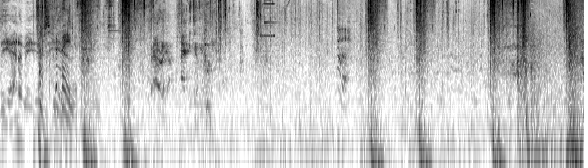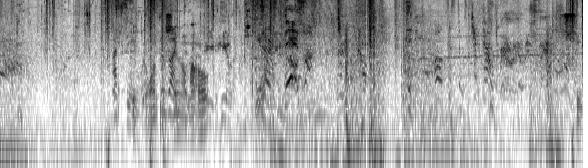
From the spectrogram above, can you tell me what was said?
The enemy is The pain is Barrier I've Keep the one percent on my ult. All systems checked out. Shoot.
